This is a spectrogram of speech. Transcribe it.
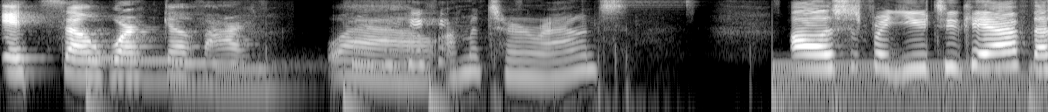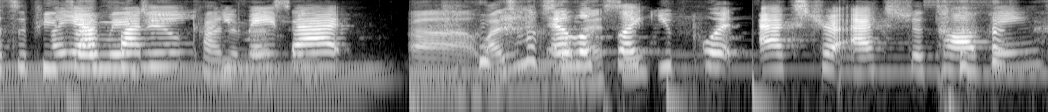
It's a work of art. Wow. I'm gonna turn around. Oh, it's just for you 2KF. That's a Oh pizza yeah, I made funny. you. Kind you of made messy. that. Uh, why does it look so it looks messy? like you put extra, extra toppings.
